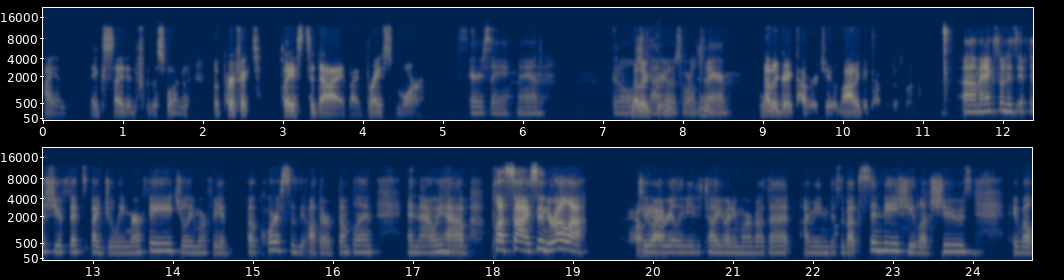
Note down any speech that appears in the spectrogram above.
I am excited for this one. The Perfect Place to Die by Bryce Moore. Seriously, man. Good old another Chicago's World's Fair. Another great cover too. A lot of good covers. Uh, my next one is If the Shoe Fits by Julie Murphy. Julie Murphy, of course, is the author of Dumplin. And now we have Plus Size Cinderella. Hell Do yeah. I really need to tell you any more about that? I mean, this is about Cindy. She loves shoes. A well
